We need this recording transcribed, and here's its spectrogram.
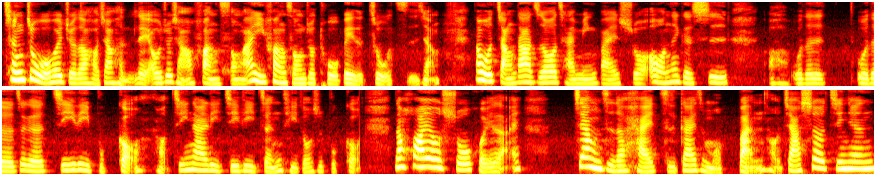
撑住我会觉得好像很累，我就想要放松，啊一放松就驼背的坐姿这样。那我长大之后才明白说，哦，那个是哦我的我的这个肌力不够，好肌耐力、肌力整体都是不够。那话又说回来，这样子的孩子该怎么办？好，假设今天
